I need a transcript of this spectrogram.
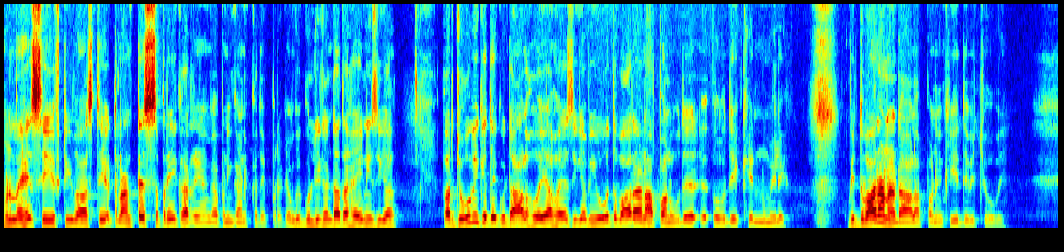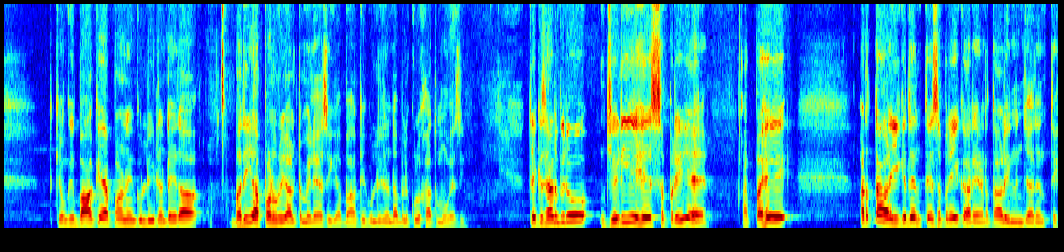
ਹੁਣ ਮੈਂ ਇਹ ਸੇਫਟੀ ਵਾਸਤੇ ਅਟਲਾਂਟਿਸ ਸਪਰੇਅ ਕਰ ਰਿਹਾ ਹਾਂ ਆਪਣੀ ਕਣਕ ਦੇ ਉੱਪਰ, ਕਿਉਂਕਿ ਗੁੱਲੀ ਡੰਡਾ ਤਾਂ ਹੈ ਹੀ ਨਹੀਂ ਸੀਗਾ। ਪਰ ਜੋ ਵੀ ਕਿਤੇ ਕੋਈ ਡਾਲ ਹੋਇਆ ਹੋਇਆ ਸੀਗਾ ਵੀ ਉਹ ਦੁਬਾਰਾ ਨਾ ਆਪਾਂ ਨੂੰ ਉਹਦੇ, ਉਹ ਦੇਖਣ ਨੂੰ ਮਿਲੇ। ਵੀ ਦੁਬਾਰਾ ਨਾ ਡਾਲ ਆਪਾਂ ਨੇ ਖੇਤ ਦੇ ਵਿੱਚ ਹੋਵੇ। ਕਿਉਂਕਿ ਬਾਹ ਕੇ ਆਪਾਂ ਨੇ ਗੁੱਲੀ ਡੰਡੇ ਦਾ ਵਧੀਆ ਆਪਾਂ ਨੂੰ ਰਿਜ਼ਲਟ ਮਿਲਿਆ ਸੀਗਾ ਬਾਹ ਕੇ ਗੁੱਲੀ ਡੰਡਾ ਬਿਲਕੁਲ ਖਤਮ ਹੋ ਗਿਆ ਸੀ। ਤੇ ਕਿਸਾਨ ਵੀਰੋ, ਜਿਹੜੀ ਇਹ ਸਪਰੇਅ ਹੈ, ਆਪਾਂ ਇਹ 48 ਕੁ ਦਿਨ ਤੇ ਸਪਰੇਅ ਕਰ ਰਹੇ ਹਾਂ 48 49 ਦਿਨ ਤੇ।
